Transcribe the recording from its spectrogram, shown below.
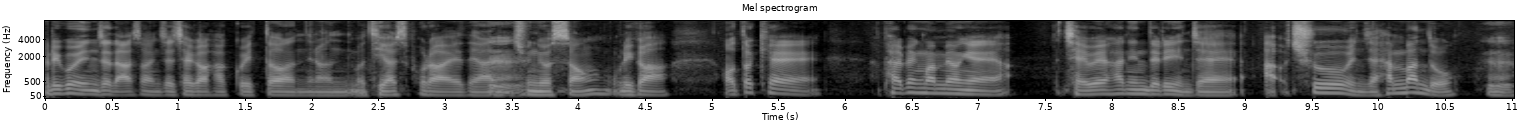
그리고 이제 나서 이제 제가 갖고 있던 이런 뭐 디아스포라에 대한 네. 중요성 우리가 어떻게 800만 명의 제외 한인들이 이제 아, 추 이제 한반도 예.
